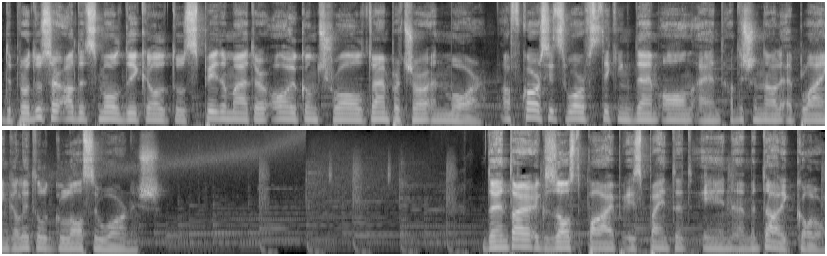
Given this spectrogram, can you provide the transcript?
The producer added small decal to speedometer, oil control, temperature and more. Of course it's worth sticking them on and additionally applying a little glossy varnish. The entire exhaust pipe is painted in a metallic color.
